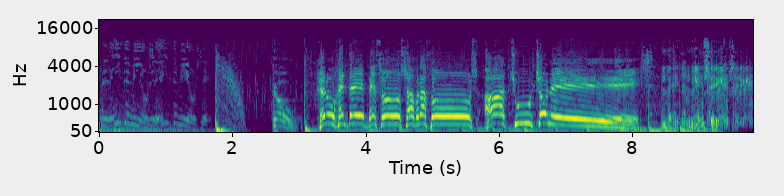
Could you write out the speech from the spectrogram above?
Play the music. Play the music. Hello gente, besos, abrazos, achuchones. Play the music.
